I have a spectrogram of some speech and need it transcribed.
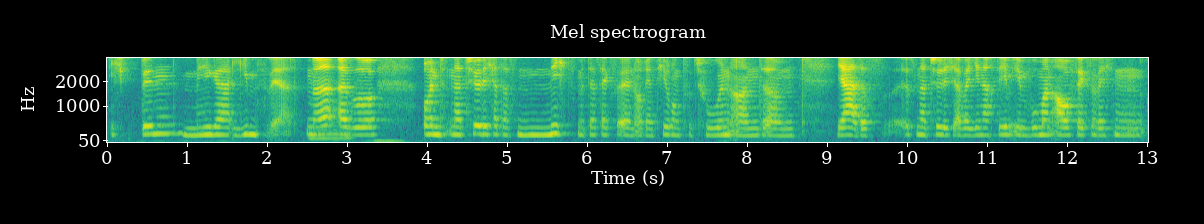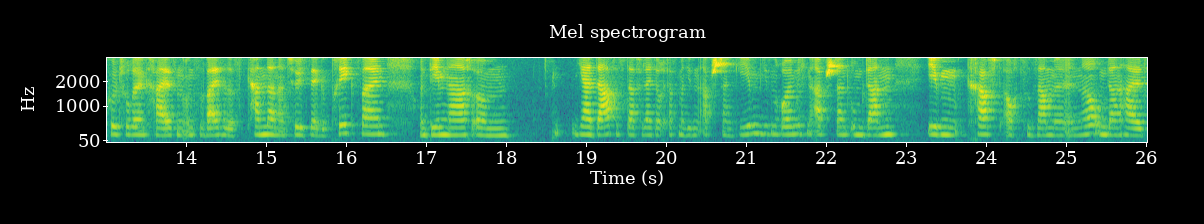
ich bin mega liebenswert. Ne? Mhm. Also und natürlich hat das nichts mit der sexuellen Orientierung zu tun. Und ähm, ja, das ist natürlich aber je nachdem eben, wo man aufwächst, in welchen kulturellen Kreisen und so weiter, das kann da natürlich sehr geprägt sein. Und demnach, ähm, ja, darf es da vielleicht auch erstmal diesen Abstand geben, diesen räumlichen Abstand, um dann eben Kraft auch zu sammeln, ne? um dann halt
